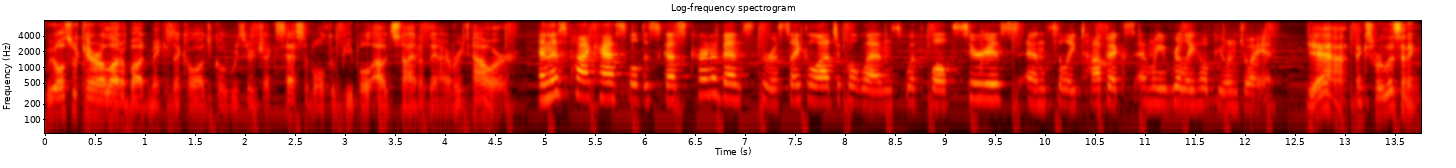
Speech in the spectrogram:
We also care a lot about making psychological research accessible to people outside of the ivory tower. And this podcast will discuss current events through a psychological lens with both serious and silly topics, and we really hope you enjoy it. Yeah, thanks for listening.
